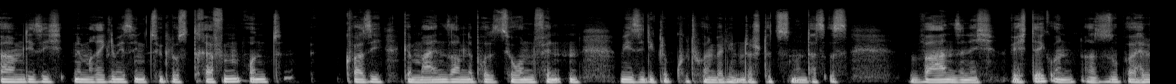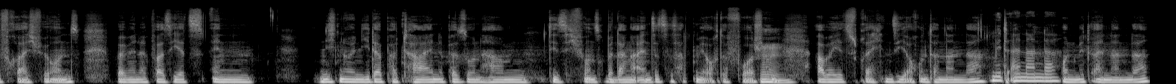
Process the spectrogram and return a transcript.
ähm, die sich in einem regelmäßigen Zyklus treffen und quasi gemeinsam eine Position finden, wie sie die Clubkultur in Berlin unterstützen. Und das ist wahnsinnig wichtig und also super hilfreich für uns, weil wir da quasi jetzt in nicht nur in jeder Partei eine Person haben, die sich für unsere Belange einsetzt. Das hatten wir auch davor schon. Mhm. Aber jetzt sprechen sie auch untereinander. Miteinander. Und miteinander.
